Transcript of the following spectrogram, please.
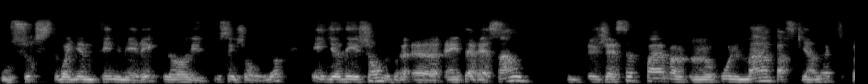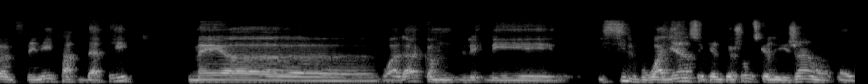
ou sur citoyenneté numérique là, et toutes ces choses-là. Et il y a des choses euh, intéressantes j'essaie de faire un, roulement parce qu'il y en a qui peuvent finir par dater, mais euh, voilà, comme les, ici, le voyant, c'est quelque chose que les gens ont,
